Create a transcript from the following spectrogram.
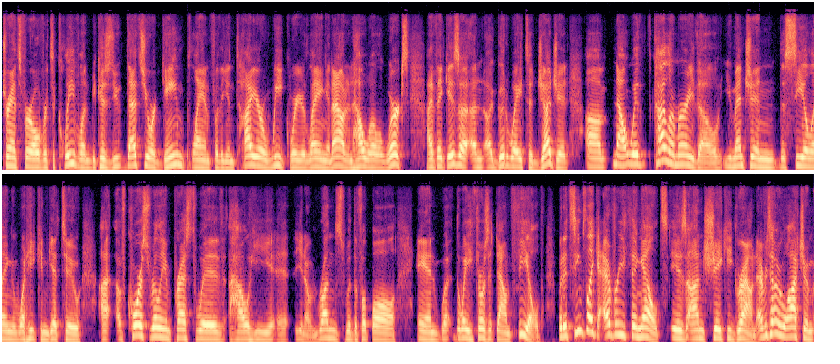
transfer over to Cleveland because you that's your game plan for the entire week where you're laying it out and how well it works. I think is a, a, a good way to judge it. Um, now with Kyler Murray, though, you mentioned the ceiling and what he can get to. Of course, really impressed with how he, uh, you know, runs with the football and the way he throws it downfield. But it seems like everything else is on shaky ground. Every time I watch him,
